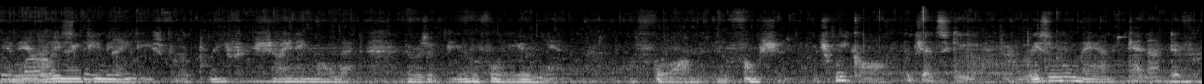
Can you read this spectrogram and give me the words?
in the early 1990s, for a brief, shining moment, there was a beautiful union of form and function, which we call the jet ski. A reasonable man cannot differ.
